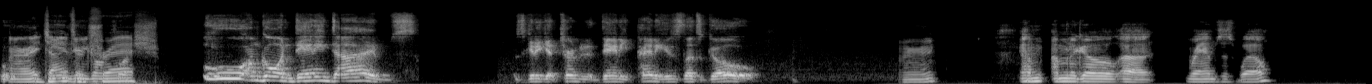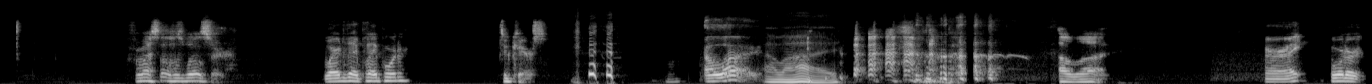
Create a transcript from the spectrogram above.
right, Giants Ian, are you going for? trash. Ooh, I'm going Danny Dimes. It's gonna get turned into Danny Pennies. Let's go. All right, I'm I'm gonna go uh, Rams as well. For myself as well, sir. Where do they play, Porter? Who cares? LA. I lie. A lot. All right, Porter.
